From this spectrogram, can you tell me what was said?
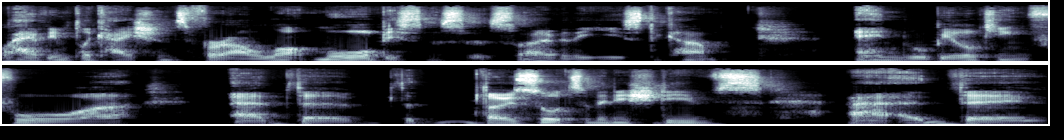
Will have implications for a lot more businesses over the years to come, and we'll be looking for uh, the, the those sorts of initiatives. Uh, the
